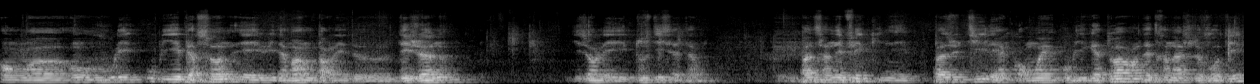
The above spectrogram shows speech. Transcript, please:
On, euh, voulait oublier personne et évidemment parler de, des jeunes, disons les 12-17 ans. Je pense en effet qu'il n'est pas utile et encore moins obligatoire d'être en âge de voter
